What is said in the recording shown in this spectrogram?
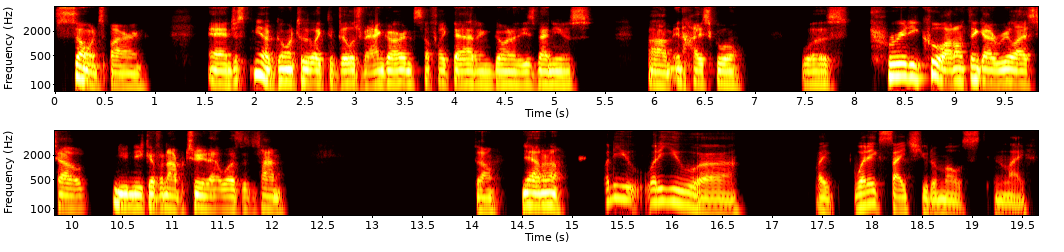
so inspiring. And just you know, going to like the Village Vanguard and stuff like that, and going to these venues um, in high school was pretty cool. I don't think I realized how unique of an opportunity that was at the time. So yeah, I don't know. What do you what do you uh like what excites you the most in life?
